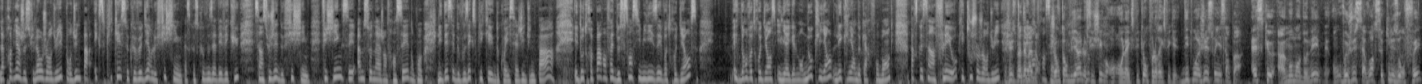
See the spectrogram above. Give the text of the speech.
La première, je suis là aujourd'hui pour d'une part expliquer ce que veut dire le phishing, parce que ce que vous avez vécu, c'est un sujet de phishing. Phishing, c'est hameçonnage en français. Donc on- l'idée, c'est de vous expliquer de quoi il s'agit d'une part, et d'autre part, en fait, de sensibiliser votre audience et dans votre audience, il y a également nos clients, les clients de Carrefour Banque, parce que c'est un fléau qui touche aujourd'hui Juste, toutes Madame les banques françaises. j'entends bien le Donc- phishing, on, on l'a expliqué, on peut le réexpliquer. Dites-moi juste, soyez sympa. Est-ce qu'à un moment donné, on veut juste savoir ce qu'ils ont fait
